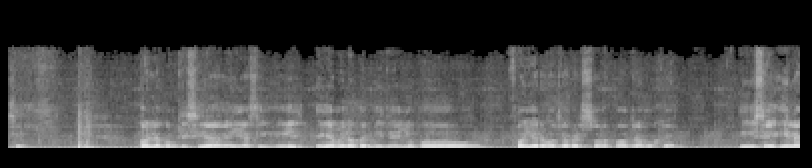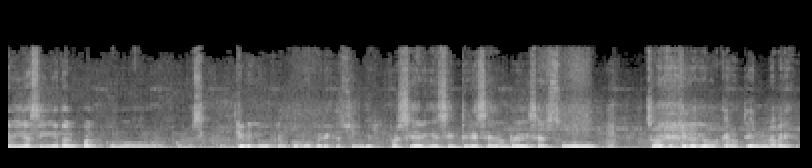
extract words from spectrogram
Sí. Con la complicidad de ella, si ella- me lo permite, yo puedo follar a otra persona, a otra mujer, y, se- y la vida sigue tal cual como, como siempre. ¿Qué es lo que buscan como pareja swinger? Por si alguien se interesa en revisar su, su. ¿Qué es lo que buscan ustedes en una pareja?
